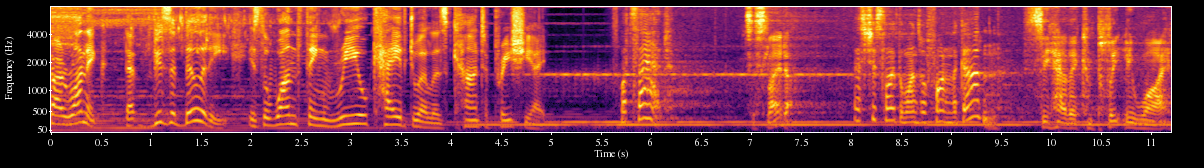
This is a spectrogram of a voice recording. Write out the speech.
ironic that visibility is the one thing real cave dwellers can't appreciate. What's that? It's a slater. That's just like the ones we'll find in the garden. See how they're completely white?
